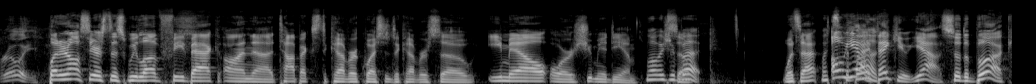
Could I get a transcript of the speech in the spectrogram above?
really? But in all seriousness, we love feedback on uh, topics to cover, questions to cover. So email or shoot me a DM. What was your So- book? What's that? What's oh the yeah, book? thank you. Yeah, so the book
